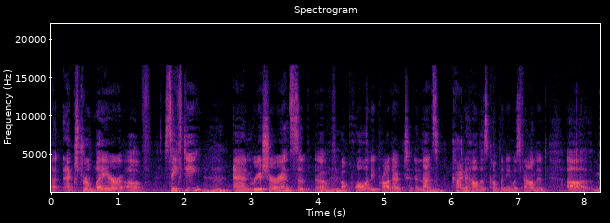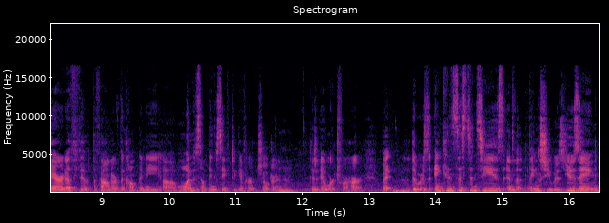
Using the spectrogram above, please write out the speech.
an extra layer of safety and reassurance of, of a quality product and that's kind of how this company was founded. Uh, meredith the, the founder of the company um, wanted something safe to give her children because it worked for her. But there was inconsistencies in the things she was using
